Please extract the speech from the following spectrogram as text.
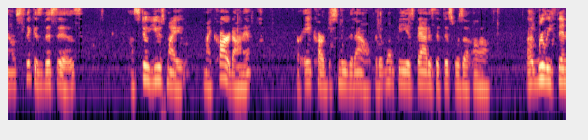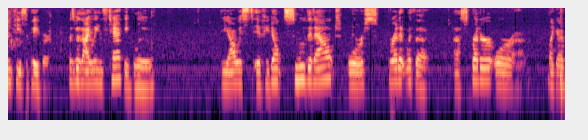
Now, as thick as this is, I'll still use my, my card on it, or A card to smooth it out, but it won't be as bad as if this was a, a, a really thin piece of paper. Because with Aleene's tacky glue, you always, if you don't smooth it out or spread it with a, a spreader or a, like a,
